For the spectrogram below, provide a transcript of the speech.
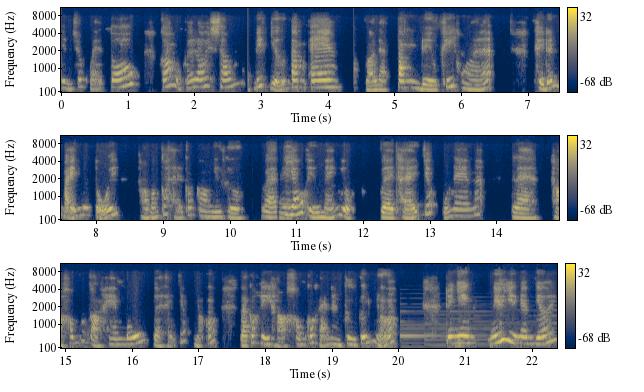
gìn sức khỏe tốt có một cái lối sống biết giữ tâm an gọi là tâm điều khí hòa thì đến 70 tuổi họ vẫn có thể có con như thường. Và cái dấu hiệu mãn dục về thể chất của nam á là họ không có còn ham muốn về thể chất nữa và có khi họ không có khả năng cương cứng nữa tuy nhiên nếu như nam giới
